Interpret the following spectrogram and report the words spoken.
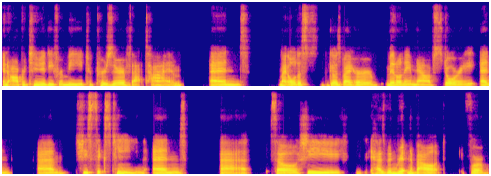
an opportunity for me to preserve that time. And my oldest goes by her middle name now of Story and um, she's 16 and uh, so she has been written about for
